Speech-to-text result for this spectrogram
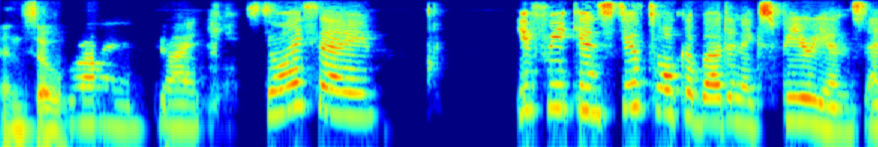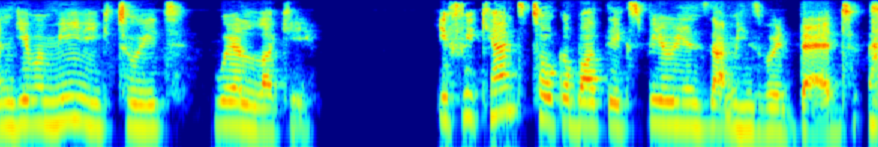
And so, right, right. So I say, if we can still talk about an experience and give a meaning to it, we're lucky. If we can't talk about the experience, that means we're dead.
